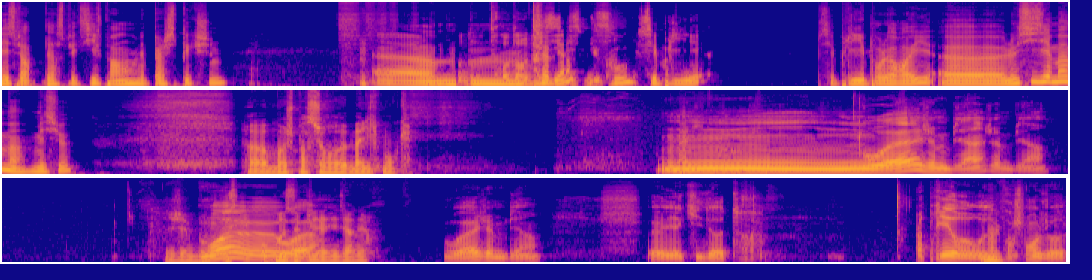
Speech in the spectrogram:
Les per- perspectives, pardon, les perspectives. Euh, Trop très bien, du coup, c'est plié. C'est plié pour le Roy. Euh, le sixième homme, messieurs? Euh, moi, je pars sur euh, Malik Monk. Malik, hmm, ouais, j'aime bien, j'aime bien. J'aime beaucoup Moi, ce qu'il euh, propose ouais. depuis l'année dernière. Ouais, j'aime bien. Il y a qui d'autre? Après, euh, Ouais. franchement, je-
